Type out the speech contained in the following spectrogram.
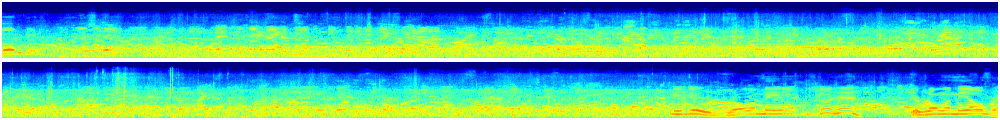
What do you do? Rolling me? o- Go ahead. You're rolling me over.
